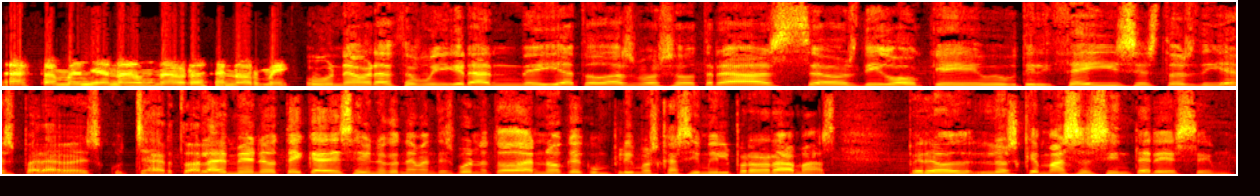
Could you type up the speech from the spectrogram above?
Hasta mañana, un abrazo enorme. Un abrazo muy grande y a todas vosotras os digo que utilicéis estos días para escuchar toda la hemeroteca de Desayuno con Diamantes. Bueno, toda no, que cumplimos casi mil programas, pero los que más os interesen.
